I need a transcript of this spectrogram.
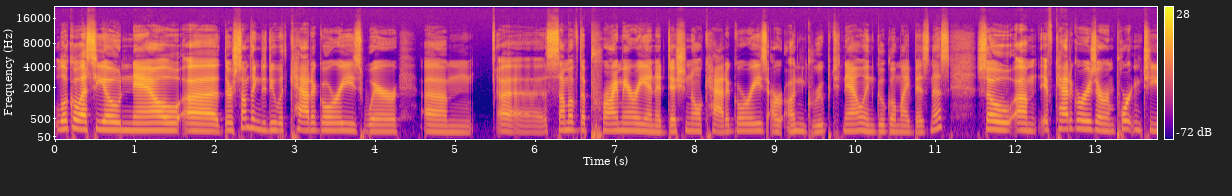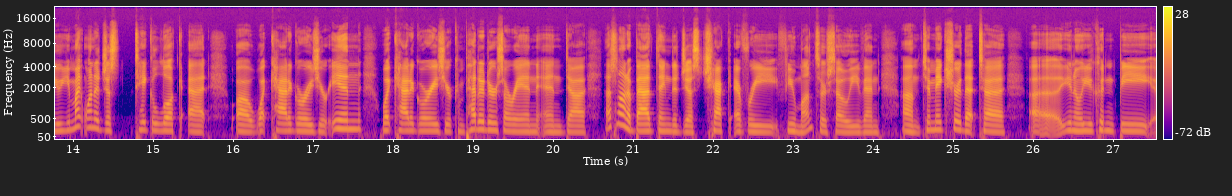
local SEO now, uh, there's something to do with categories where. Um, uh, some of the primary and additional categories are ungrouped now in Google My Business. So, um, if categories are important to you, you might want to just take a look at uh, what categories you're in, what categories your competitors are in, and uh, that's not a bad thing to just check every few months or so, even um, to make sure that uh, uh you know you couldn't be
